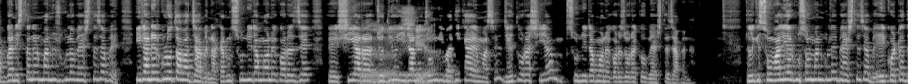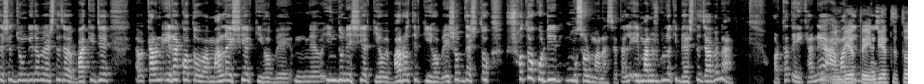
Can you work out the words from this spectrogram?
আফগানিস্তানের মানুষগুলো বেহেসতে যাবে? ইরানেরগুলো তো আবার যাবে না কারণ সুন্নিরা মনে করে যে শিয়ারা যদিও আহ, ইরানে জঙ্গিবাদী কায়েম আছে যেহেতু ওরা শিয়া সুন্নিরা মনে করে যে ওরা কেউ বেহেসতে যাবে না। তাহলে কি সোমালিয়ার মুসলমানগুলোই ভেসতে যাবে? এই কয়টা দেশের জঙ্গিরা ভেসতে যাবে? বাকি যে কারণ এরা কত? মালয়েশিয়ার কি হবে? ইন্দোনেশিয়ার কি হবে? ভারতের কি হবে? এসব দেশ তো শত কোটি মুসলমান আছে। তাহলে এই মানুষগুলো কি ভেসতে যাবে না? অর্থাৎ এইখানে আমাদের ইন্ডিয়াতে ইন্ডিয়াতে তো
